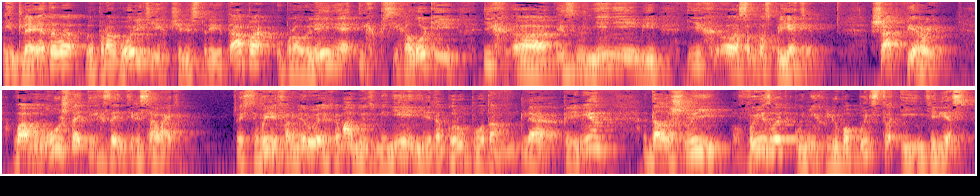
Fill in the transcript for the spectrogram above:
И для этого вы проводите их через три этапа управления их психологией, их э, изменениями, их э, самовосприятием. Шаг первый – вам нужно их заинтересовать. То есть вы, формируя команду изменений или там, группу там, для перемен, должны вызвать у них любопытство и интерес.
